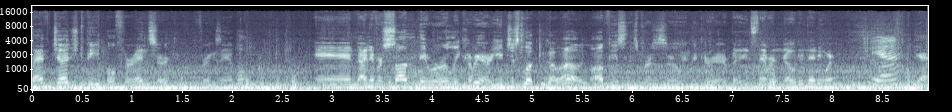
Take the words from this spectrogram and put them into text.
Because I've judged people for NSERC, for example, and I never saw that they were early career. You just look and go, oh, obviously this person's early in the career, but it's never noted anywhere. yeah Yeah,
